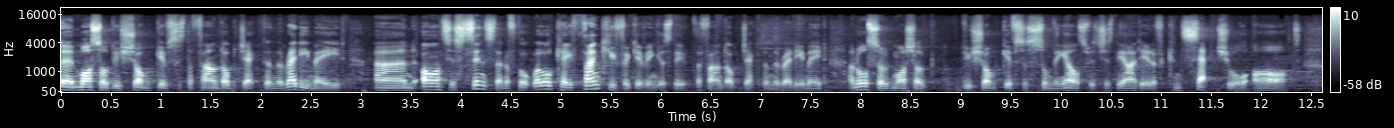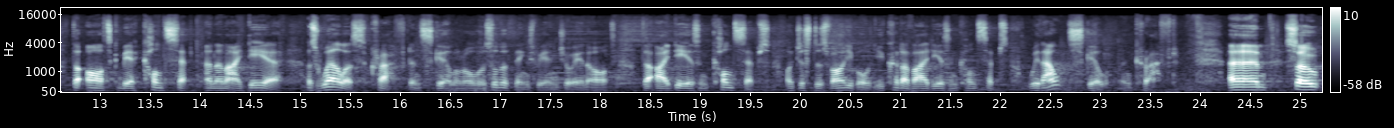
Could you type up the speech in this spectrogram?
uh, Marcel Duchamp gives us the found object and the ready-made, and artists since then have thought, well, okay, thank you for giving us the, the found object and the ready-made, and also Marcel Duchamp gives us something else, which is the idea of conceptual art, that art can be a concept and an idea, as well as craft and skill and all those other things we enjoy in art, that ideas and concepts are just as valuable. You could have ideas and concepts without skill and craft. Um, so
